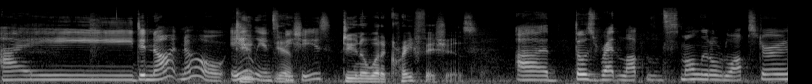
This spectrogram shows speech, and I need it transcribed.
I did not know Do you- alien yeah. species. Do you know what a crayfish is? Uh, those red lob- small little lobster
